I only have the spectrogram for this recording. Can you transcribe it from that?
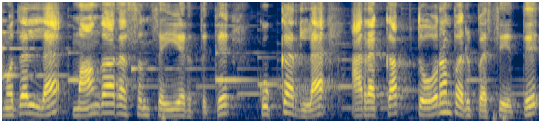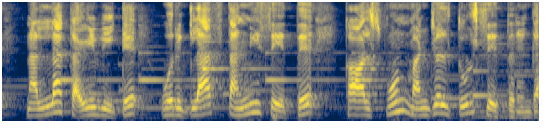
முதல்ல மாங்காய் ரசம் செய்யறதுக்கு குக்கரில் அரை கப் பருப்பை சேர்த்து நல்லா கழுவிட்டு ஒரு கிளாஸ் தண்ணி சேர்த்து கால் ஸ்பூன் மஞ்சள் தூள் சேர்த்துருங்க.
